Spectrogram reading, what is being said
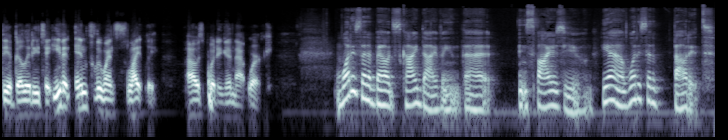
the ability to even influence slightly. I was putting in that work. What is that about skydiving that inspires you? Yeah, what is it about it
